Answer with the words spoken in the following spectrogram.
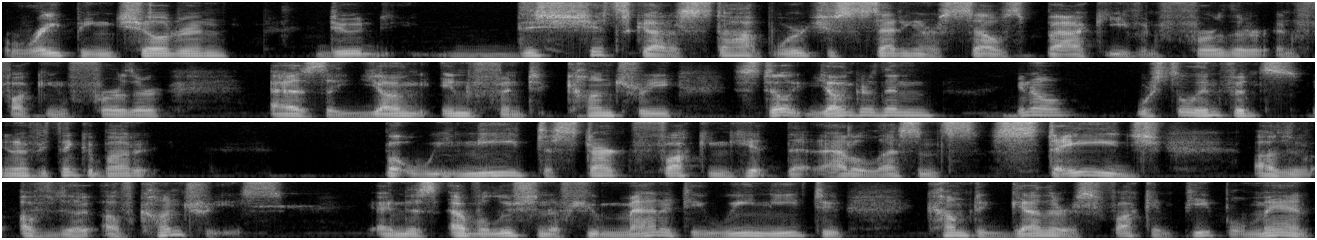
raping children, dude. This shit's got to stop. We're just setting ourselves back even further and fucking further as a young infant country, still younger than, you know, we're still infants, you know, if you think about it. But we Mhm. need to start fucking hit that adolescence stage of of the of countries and this evolution of humanity. We need to come together as fucking people, man.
